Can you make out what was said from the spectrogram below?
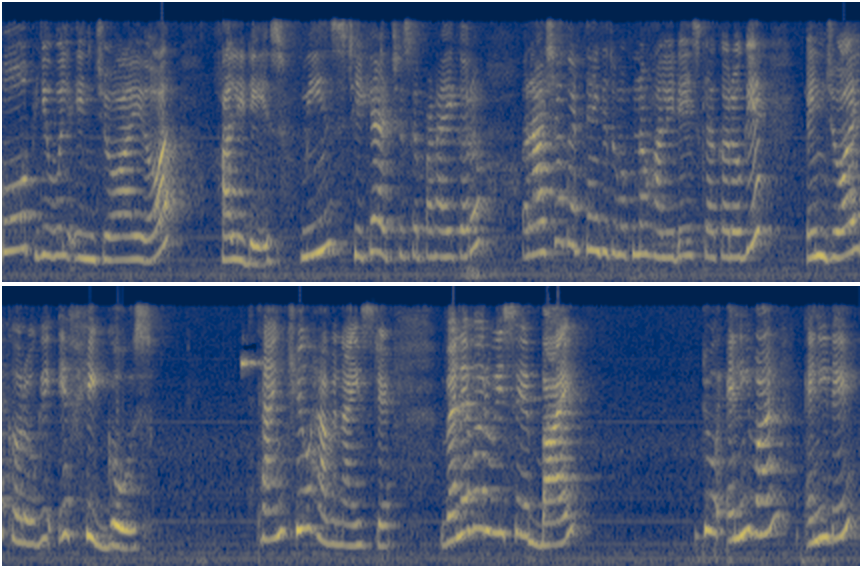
hope you will enjoy your holidays means ठीक है, अच्छे से पढ़ाई करो. और आशा करते हैं कि तुम अपना हॉलीडेज क्या करोगे? Enjoy karoge if he goes. Thank you. Have a nice day. Whenever we say bye to anyone any day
